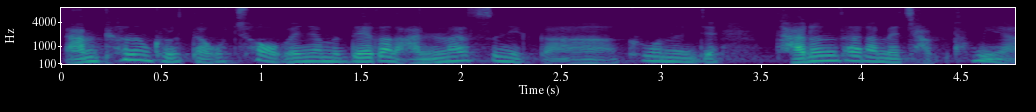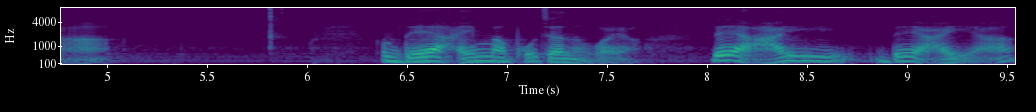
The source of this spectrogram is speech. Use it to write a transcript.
남편은 그렇다고 쳐. 왜냐면 내가 안 낳았으니까 그거는 이제 다른 사람의 작품이야. 그럼 내 아이만 보자는 거예요. 내 아이, 내 아이야.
